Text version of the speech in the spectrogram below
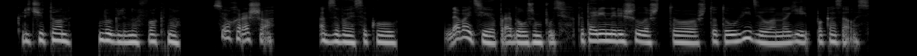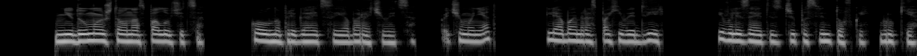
— кричит он, выглянув в окно. Все хорошо», — отзывается Коул. «Давайте продолжим путь. Катарина решила, что что-то увидела, но ей показалось». «Не думаю, что у нас получится». Коул напрягается и оборачивается. «Почему нет?» Лиабен распахивает дверь и вылезает из джипа с винтовкой в руке.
